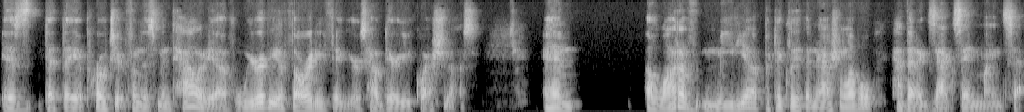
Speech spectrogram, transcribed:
is that they approach it from this mentality of we're the authority figures how dare you question us and a lot of media particularly at the national level have that exact same mindset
